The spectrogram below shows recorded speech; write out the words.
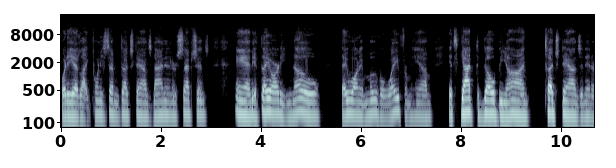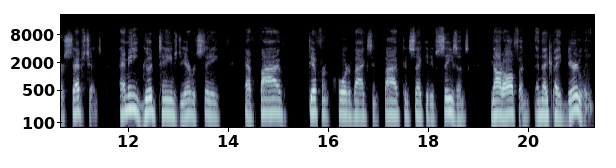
what he had like 27 touchdowns, nine interceptions. And if they already know they want to move away from him, it's got to go beyond touchdowns and interceptions. How many good teams do you ever see have five different quarterbacks in five consecutive seasons? Not often, and they pay dearly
